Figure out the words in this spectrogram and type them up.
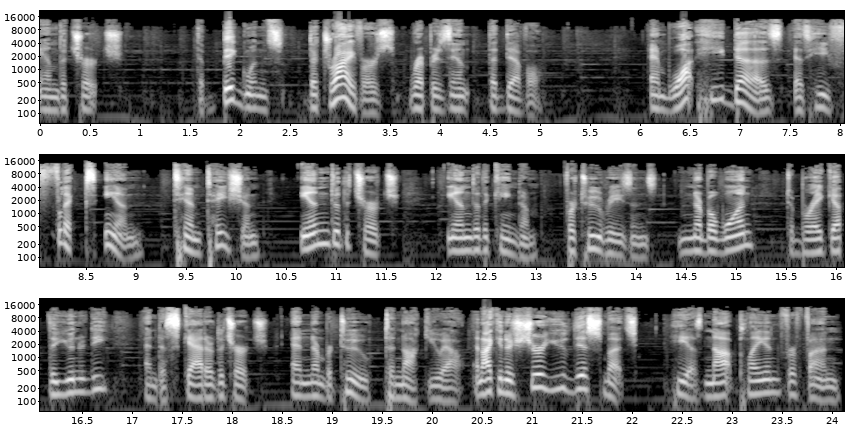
and the church. The big ones, the drivers, represent the devil. And what he does is he flicks in temptation into the church, into the kingdom for two reasons. Number one, to break up the unity and to scatter the church. And number two, to knock you out. And I can assure you this much he is not playing for fun,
